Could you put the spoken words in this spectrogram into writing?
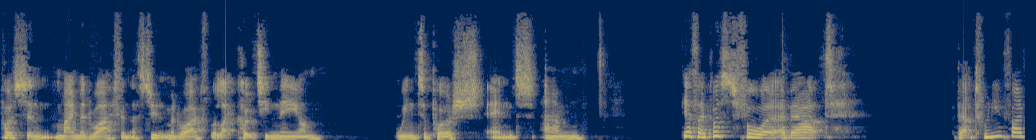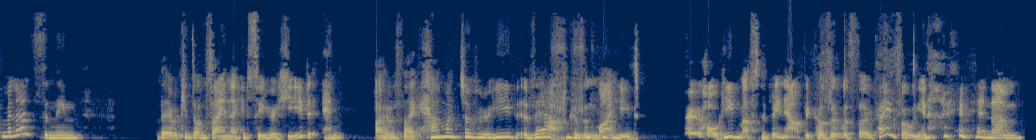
push, and my midwife and the student midwife were like coaching me on when to push, and um, yes, I pushed for about about 25 minutes and then there were kids on saying they could see her head and I was like, how much of her head is out? Because in my head, her whole head must have been out because it was so painful, you know? and, um,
